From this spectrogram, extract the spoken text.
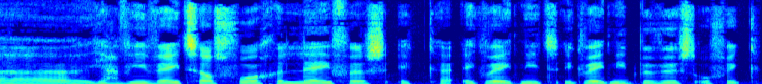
uh, ja, wie weet zelfs vorige levens. Ik, uh, ik, weet niet, ik weet niet bewust of ik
